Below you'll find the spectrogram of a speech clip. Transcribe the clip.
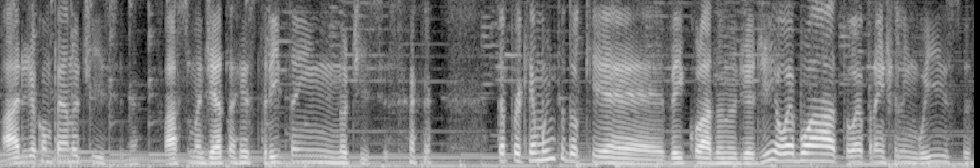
pare de acompanhar notícia, né? Faça uma dieta restrita em notícias. Até porque muito do que é veiculado no dia a dia ou é boato, ou é para encher linguiça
